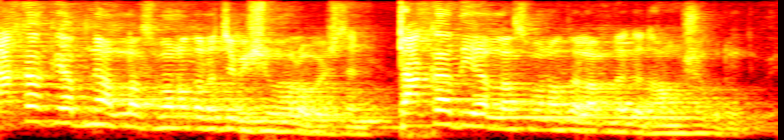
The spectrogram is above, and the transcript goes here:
টাকাকে আপনি আল্লাহ সুবাহতালের চেয়ে বেশি ভালোবাসতেন, টাকা দিয়ে আল্লাহ সুবাহতাল আপনাকে ধ্বংস করে দেবে।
